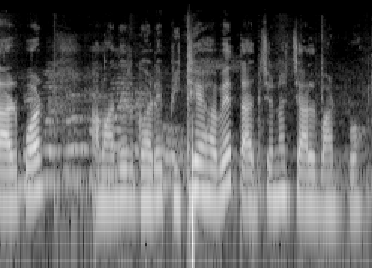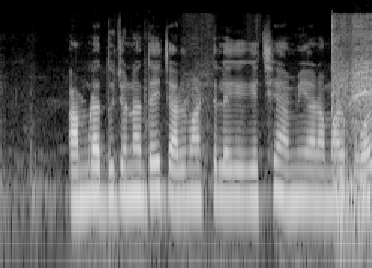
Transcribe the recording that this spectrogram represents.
তারপর আমাদের ঘরে পিঠে হবে, তার জন্য চাল বাটবো। আমরা দুজনাতেই চাল মারতে লেগে গেছে, আমি আর আমার বর।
